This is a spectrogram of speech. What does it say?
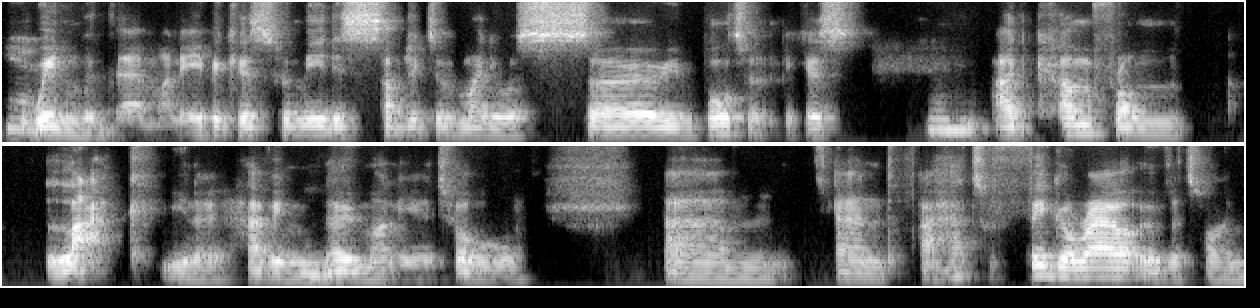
yeah. win with their money because for me this subject of money was so important because mm-hmm. I'd come from lack, you know, having mm-hmm. no money at all. Um, and I had to figure out over time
